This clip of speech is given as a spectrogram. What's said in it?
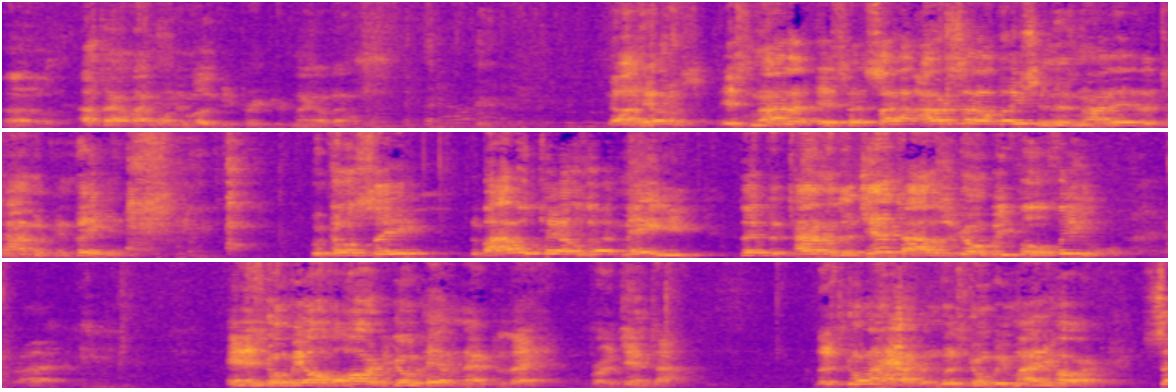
Uh-oh. I sound like one of them ugly preachers now, don't? God help us. It's not a, it's a, our salvation is not at a time of convenience. Because see, the Bible tells me that the time of the Gentiles is going to be fulfilled. Right. And it's going to be awful hard to go to heaven after that for a Gentile. That's going to happen, but it's going to be mighty hard. 2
